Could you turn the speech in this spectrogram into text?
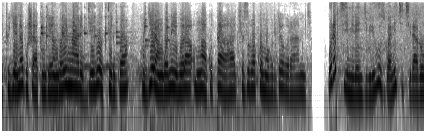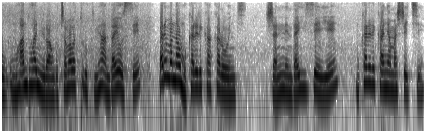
tugiye no gushaka ingengo y'imari byihutirwa kugira ngo nibura umwaka utaha kizubakwe mu buryo burambye. Uretse iyi mirenge ibiri ihuzwa n'iki kiraro umuhanda uhanyura ngo ucamo abaturuka imihanda yose barimo nabo mu karere ka karongi. Janine ndayizeye mu karere ka nyamasheke.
